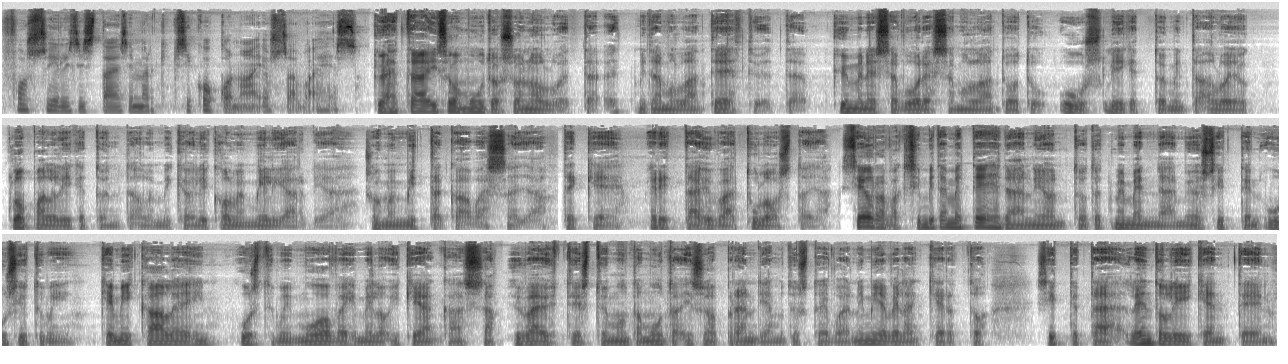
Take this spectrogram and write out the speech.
fossiilisista esimerkiksi kokonaan jossain vaiheessa? Kyllähän tämä iso muutos on ollut, että, että mitä me ollaan tehty, että kymmenessä vuodessa me ollaan tuotu uusi liiketoiminta-alue, globaali liiketoiminta-alue, mikä yli kolme miljardia Suomen mittakaavassa ja tekee erittäin hyvää tulosta. Ja seuraavaksi, mitä me tehdään, niin on, tuota, että me mennään myös sitten uusiutuviin kemikaaleihin, uusiutuviin muoveihin. Meillä on Ikean kanssa hyvä yhteistyö, monta muuta isoa brändiä, mutta josta ei voi nimiä vielä kertoa. Sitten tämä lentoliikenteen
